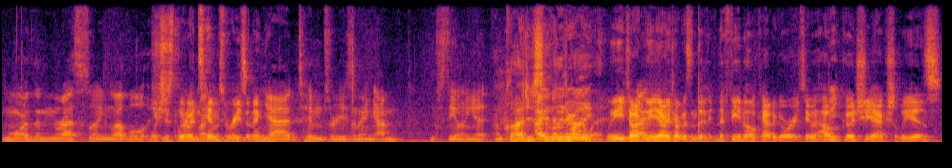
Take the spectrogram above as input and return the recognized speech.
more than wrestling level. Which She's is literally much- Tim's reasoning. Yeah, Tim's reasoning. I'm, I'm stealing it. I'm glad you I see things my literally- way. We talked. I- We already talked this in the, the female category too. How Be- good she actually is.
